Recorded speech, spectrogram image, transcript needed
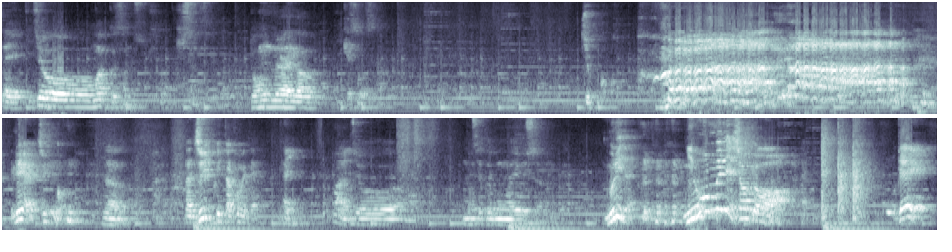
で、一応、マックスさんにちょっとお聞きしたんですけど、どんぐらいがいけそうですか？うか。10個。レア10個。なるほだ11個いったら込めて。ど。はい。まあ一応、あの、もうセット分は用意してあるので、無理だよ。2本目でしょ、今日。オッケ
